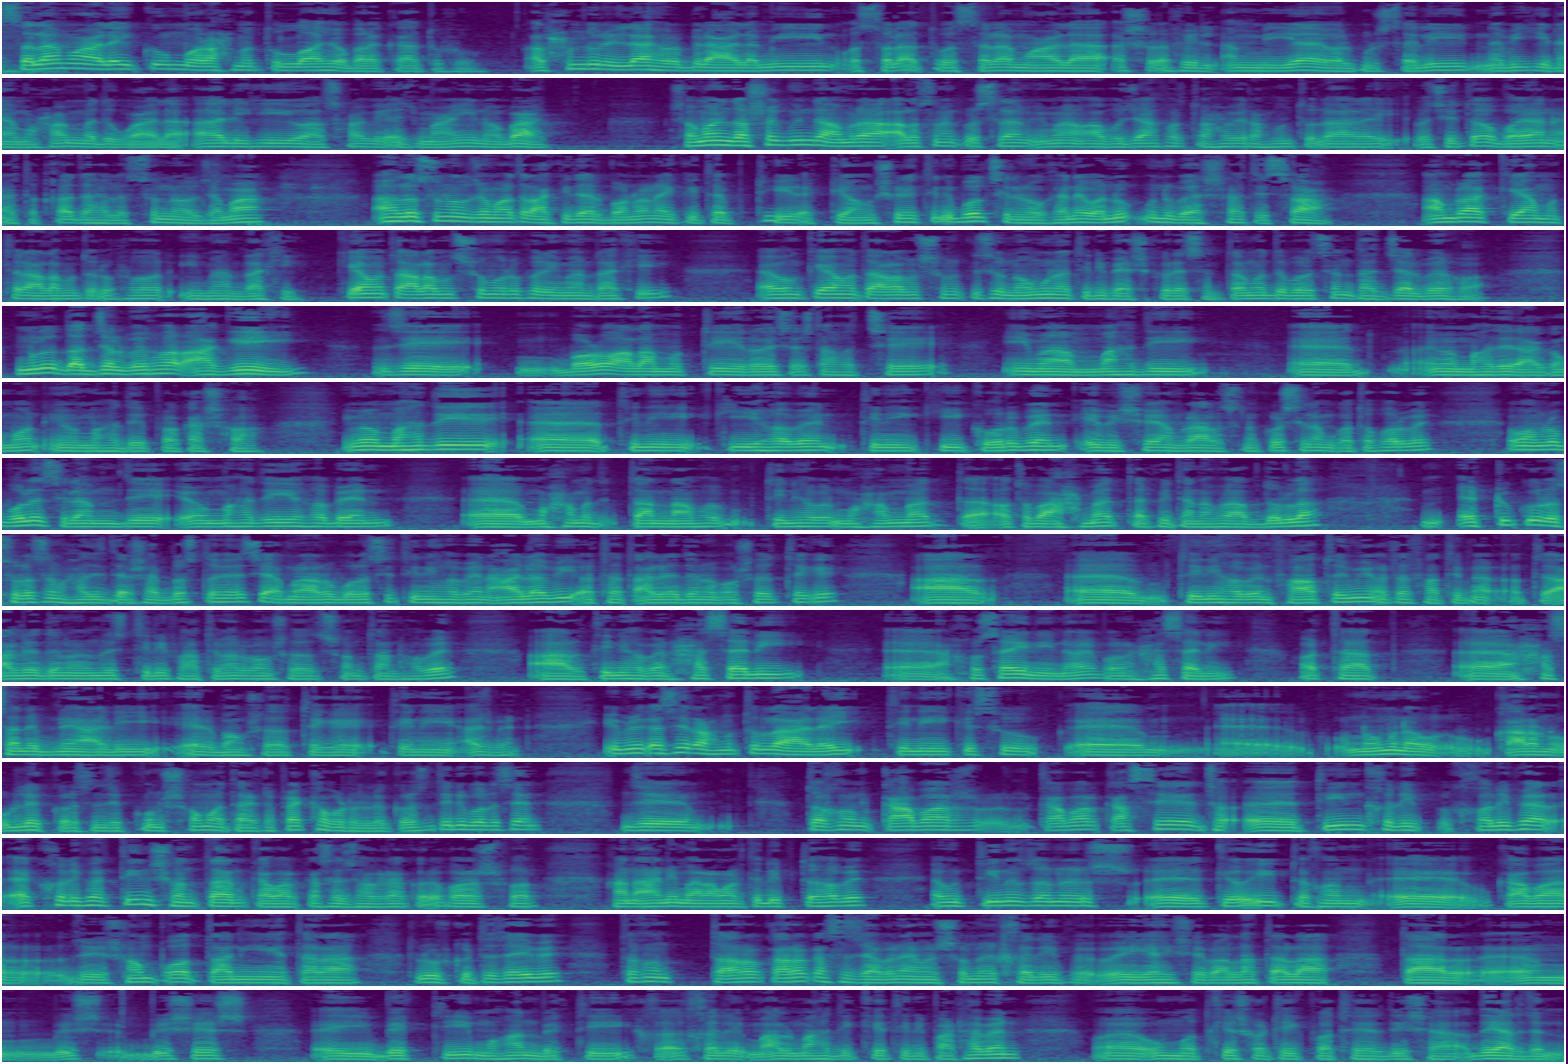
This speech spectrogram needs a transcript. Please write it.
আসসালামু আলাইকুম ওরহমতুল্লাহ বরকাতুহ। আলহামদুলিল্লাহ রবিল আলমিন ওসলাত ওসালাম আলা আশরফিল আম্বিয়া মুরসালিন নবীনা মোহাম্মদ ওয়ালা আলিহি ও আসহাবি আজমাইন ওবাদ সম্মান দর্শকবৃন্দ, আমরা আলোচনা করেছিলাম ইমাম আবু জাফর তহাবি রহমতুল্লাহ আলাই রচিত বয়ান এতকাদ আহলসুল জামা আহলসুল জামাতের আকিদার বর্ণনা এই কিতাবটির একটি অংশ নিয়ে তিনি বলছিলেন ওখানে ওয়ানুমনু ব্যাসাতি শাহ আমরা কেয়ামতের আলামতের উপর ইমান রাখি। কেয়ামতের আলামত সমূহের উপর ইমান রাখি। এবং কেয়ামতের আলামত সময় কিছু নমুনা তিনি পেশ করেছেন। তার মধ্যে বলেছেন, দাজ্জাল বের হওয়া। মূলত দাজ্জাল বের হওয়ার আগেই যে বড় আলামতটি রয়েছে তা হচ্ছে ইমাম মাহদি ইমাম মাহাদির আগমন, ইমাম মাহাদির প্রকাশ হওয়া। ইমাম মাহাদি তিনি কি হবেন, তিনি কি করবেন, এ বিষয়ে আমরা আলোচনা করছিলাম গত পর্বে। এবং আমরা বলেছিলাম যে ইমাম মাহাদি হবেন মোহাম্মদ, তার নাম তিনি হবেন মোহাম্মদ, অথবা আহমদ, তার পিতার নাম হবে আবদুল্লাহ। এটুকু রসুল হাসলাম হাদিদার সাব্যস্ত হয়েছে। আমরা আরও বলেছি, তিনি হবেন আলবী, অর্থাৎ আলিয়াদিনের বংশধর থেকে। আর তিনি হবেন ফাতেমি, অর্থাৎ ফাতিমা আলিয়াদিনের স্ত্রী ফাতিমার বংশধর সন্তান হবে। আর তিনি হবেন হাসানি হোসাইনি নয়, বরং হাসানি, অর্থাৎ হাসান ইবনে আলী এর বংশধর থেকে তিনি আসবেন। ইবনে কাসির রহমতুল্লাহ আলাই তিনি কিছু নমুনা, কারণ উল্লেখ করেছেন যে কোন সময় তার একটা প্রেক্ষাপট উল্লেখ করেছেন। তিনি বলেছেন যে তখন কাবার কাবার কাছে তিন খলিফার, এক খলিফার তিন সন্তান কাবার কাছে ঝগড়া করে পরস্পর হানাহানি মারামারিতে লিপ্ত হবে এবং তিনজনের কেউই তখন কাবার যে সম্পদ তা নিয়ে তারা লুট করতে চাইবে তখন তারও কারও কাছে যাবে না এমন সময় খলিফ, ইয়া হিসেবে আল্লাহ তালা তার বিশেষ এই ব্যক্তি, মহান ব্যক্তি আল মাহাদিকে তিনি পাঠাবেন উম্মদকে সঠিক পথের দিশা দেওয়ার জন্য।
